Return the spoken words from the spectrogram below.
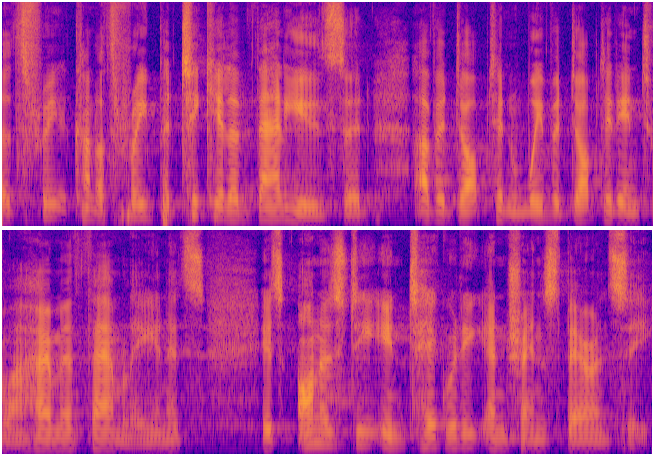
a three, kind of three particular values that I've adopted and we've adopted into our home and family, and it's, it's honesty, integrity, and transparency.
